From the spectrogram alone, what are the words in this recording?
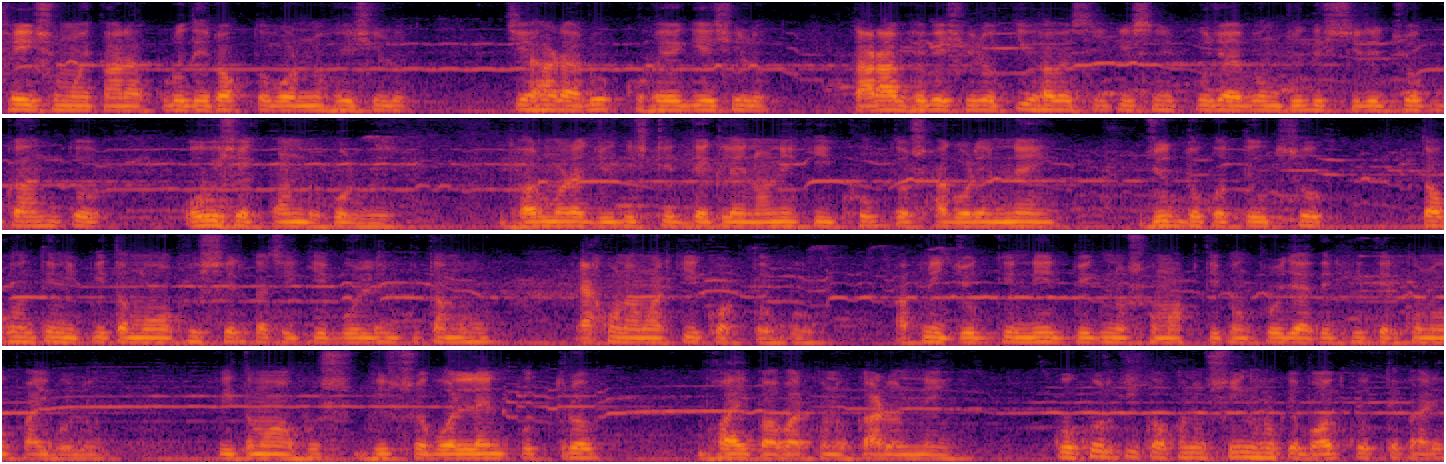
সেই সময় তারা ক্রোধে রক্তবর্ণ হয়েছিল, চেহারা রুক্ষ হয়ে গিয়েছিল। তারা ভেবেছিল, কীভাবে শ্রীকৃষ্ণের পূজা এবং যুধিষ্ঠিরের যজ্ঞান্ত অভিষেক পণ্ড করবে। ধর্মরাজ যুধিষ্ঠির দেখলেন অনেকেই ক্ষুব্ধ সাগরের ন্যায় যুদ্ধ করতে উৎসুক। তখন তিনি পিতামহ ভীষ্মের কাছে গিয়ে বললেন, পিতামহ, এখন আমার কি কর্তব্য? আপনি যজ্ঞের নির্বিঘ্ন সমাপ্তি এবং প্রজাদের হিতের কোনো উপায় বলুন। পিতামহ ভূষ- ভীষ্ম বললেন, পুত্র, ভয় পাবার কোনো কারণ নেই। কুকুর কি কখনো সিংহকে বধ করতে পারে?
